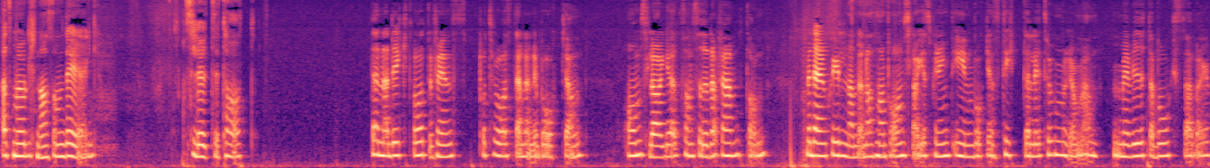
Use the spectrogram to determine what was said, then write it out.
att multna som deg. Slutcitat. Denna dikt återfinns på två ställen i boken. Omslaget som sida 15 med den skillnaden att man på omslaget sprängt in bokens titel i tumrummen med vita bokstäver,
